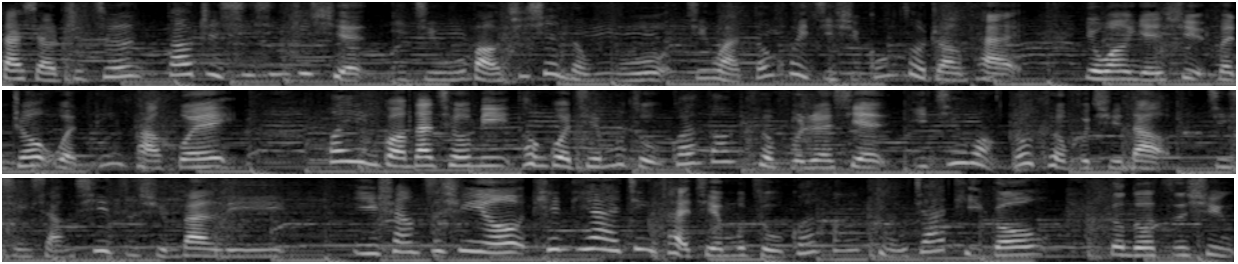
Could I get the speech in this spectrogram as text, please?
大小至尊、高智星星之选以及五宝巨献等服务，今晚都会继续工作状态，有望延续本周稳定发挥。欢迎广大球迷通过节目组官方客服热线以及网络客服渠道进行详细咨询办理。以上资讯由天天爱竞彩节目组官方独家提供，更多资讯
